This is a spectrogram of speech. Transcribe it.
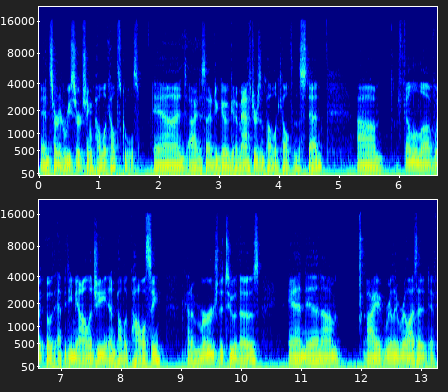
and started researching public health schools. And I decided to go get a master's in public health instead. Um, fell in love with both epidemiology and public policy, kind of merged the two of those. And then um, I really realized that if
